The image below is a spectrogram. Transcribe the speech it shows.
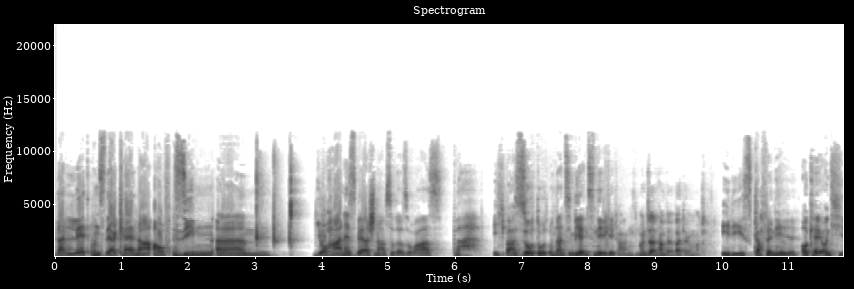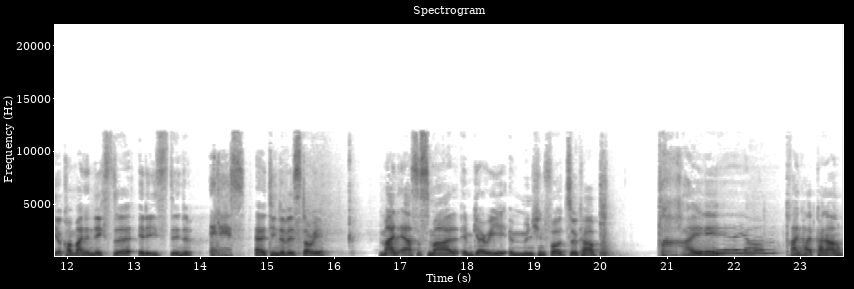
Dann lädt uns der Kellner auf sieben ähm, Johannisbeerschnaps oder sowas. Bah, ich war so tot. Und dann sind wir ins Nil gegangen. Und dann haben wir weitergemacht. Edis Café Nil. Okay, und hier kommt meine nächste It is Dean, It is. Äh, Dean DeVille Story. Mein erstes Mal im Gary in München vor circa drei Jahren, dreieinhalb, keine Ahnung.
